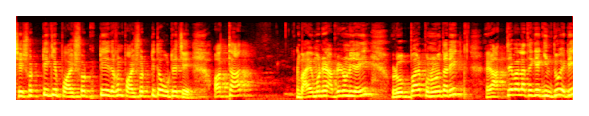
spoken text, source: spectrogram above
ছেষট্টি কি পঁয়ষট্টি? দেখুন, পঁয়ষট্টি তো উঠেছে। অর্থাৎ বায়ুমণ্ডলের আপডেট অনুযায়ী রোববার পনেরো তারিখ রাত্রেবেলা থেকে কিন্তু এটি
